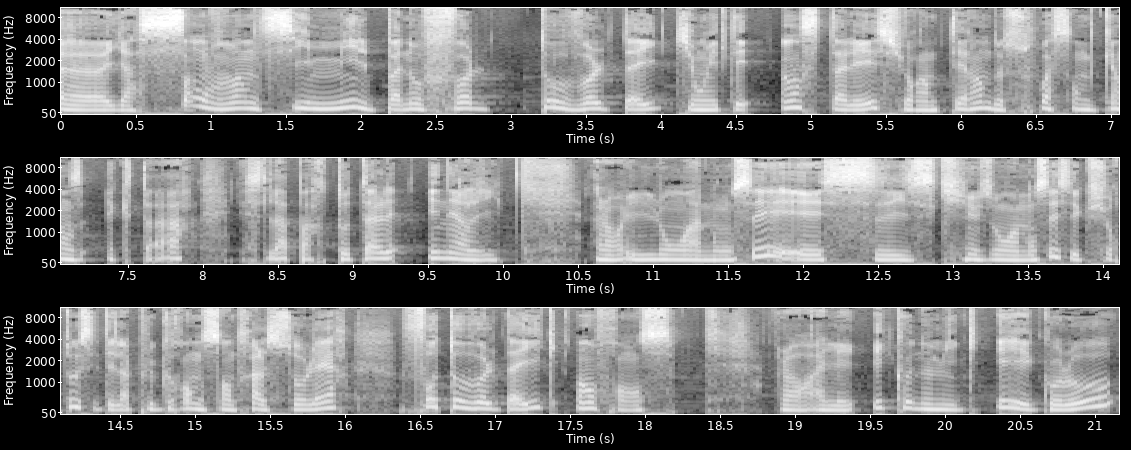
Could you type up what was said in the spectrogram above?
euh, il y a 126 000 panneaux photovoltaïques qui ont été installés sur un terrain de 75 hectares, et cela par Total Énergie. Alors ils l'ont annoncé, et ce qu'ils ont annoncé, c'est que surtout c'était la plus grande centrale solaire photovoltaïque en France. Alors elle est économique et écolo,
